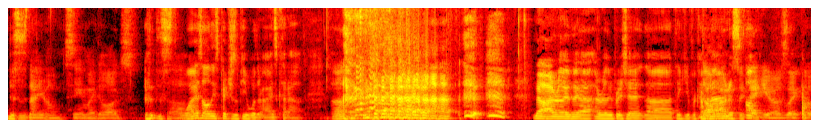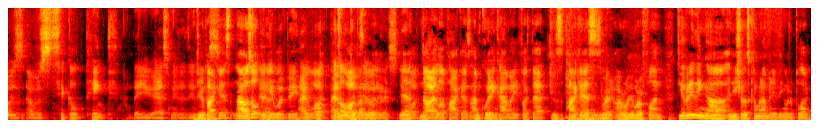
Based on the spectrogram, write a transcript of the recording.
This is not your home. seeing my dogs. This is, Um, why is all these pictures of people with their eyes cut out? Uh, no, I really, think, I really appreciate it. Uh, thank you for No, coming. on. honestly, Oh, thank you. I was like, I was, I was tickled pink that you asked me to do. Do a podcast? No, I was hoping Yeah. you would be. I love- I I told you love about it doing earlier. this. I Yeah. love no, I love podcasts. I'm quitting comedy. Fuck that. This podcast is way, are way more fun. Do you have anything? Uh, any shows coming up? Anything you want to plug?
